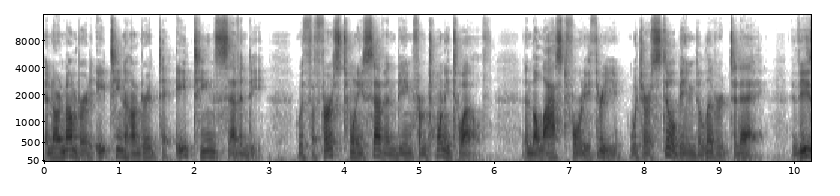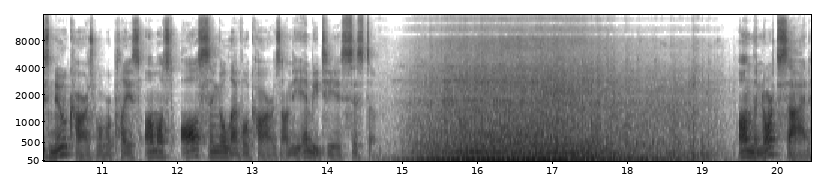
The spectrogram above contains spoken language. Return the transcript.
and are numbered 1800 to 1870, with the first 27 being from 2012 and the last 43 which are still being delivered today. These new cars will replace almost all single-level cars on the MBTA system. On the north side,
